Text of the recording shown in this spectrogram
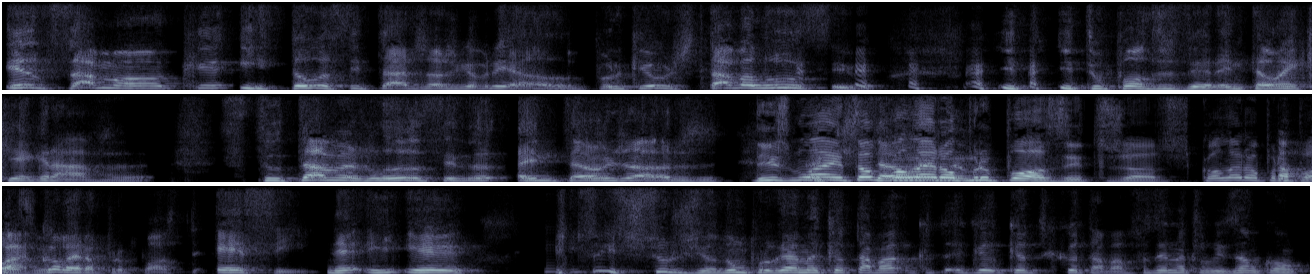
esse amok, e estou a citar Jorge Gabriel, porque eu estava lúcido. E, e, tu podes dizer, então é que é grave. Se tu estavas lúcido, então, Jorge. Diz-me lá então qual era é o propósito, Jorge. Qual era o propósito? Opa, qual era o propósito? É assim, e, e, isto, isto, surgiu de um programa que eu estava que, que, que, eu estava a fazer na televisão com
